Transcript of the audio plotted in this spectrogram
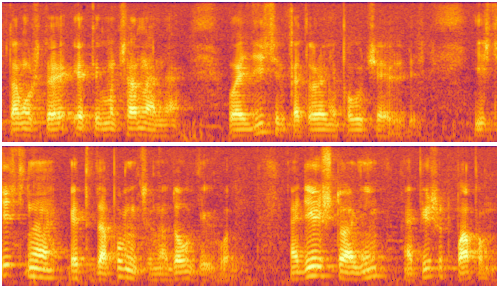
потому что это эмоциональное воздействие, которое они получают здесь. Естественно, это запомнится на долгие годы. Надеюсь, что они напишут папам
